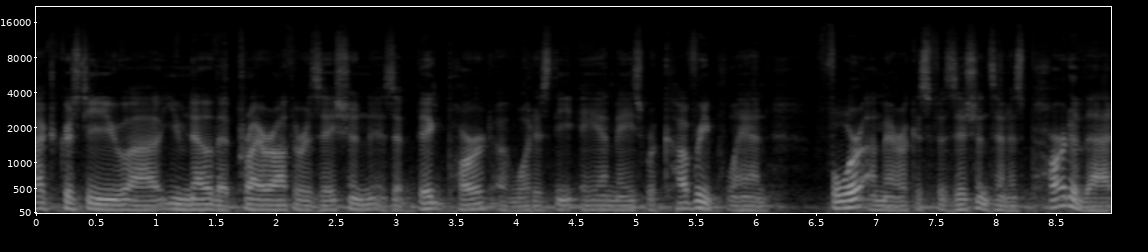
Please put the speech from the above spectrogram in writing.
Dr. Christie, you, uh, you know that prior authorization is a big part of what is the AMA's recovery plan for America's physicians. And as part of that,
